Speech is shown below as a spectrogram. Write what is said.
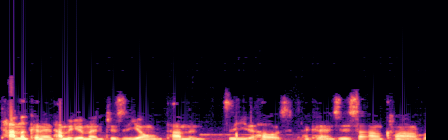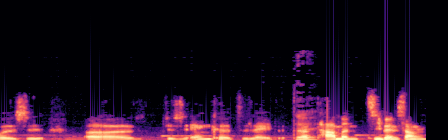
他们可能他们原本就是用他们自己的 host，可能是 SoundCloud 或者是呃就是 Anchor 之类的，对，他们基本上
